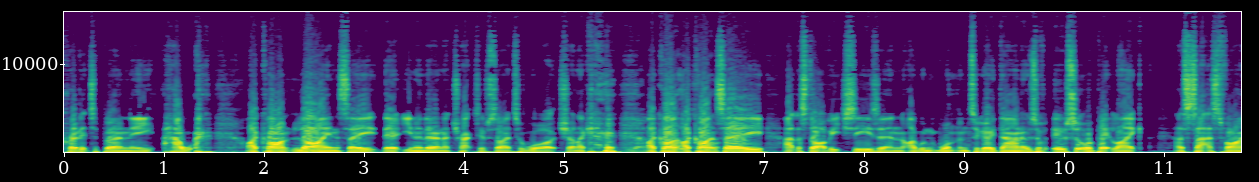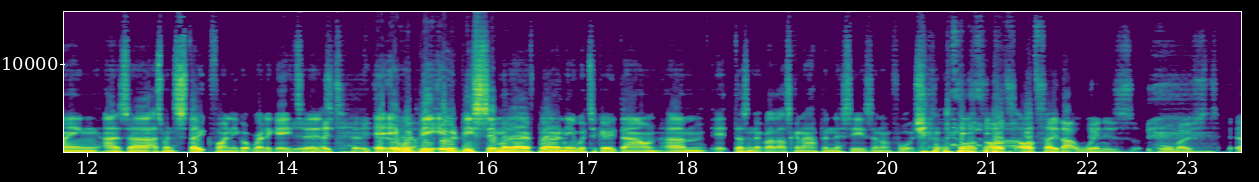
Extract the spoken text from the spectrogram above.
credit to Burnley. How I can't lie and say they're you know they're an attractive side to watch, and I can, No, I can't I can't not. say at the start of each season I wouldn't want them to go down. It was a- it was sort of a bit like as satisfying as uh, as when Stoke finally got relegated. Yeah, they do- they do, it, it would be it would be similar if Burnley were to go down. Um, it doesn't look like that's going to happen this season, unfortunately. I'd, I'd, I'd say that win is almost is Uh,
